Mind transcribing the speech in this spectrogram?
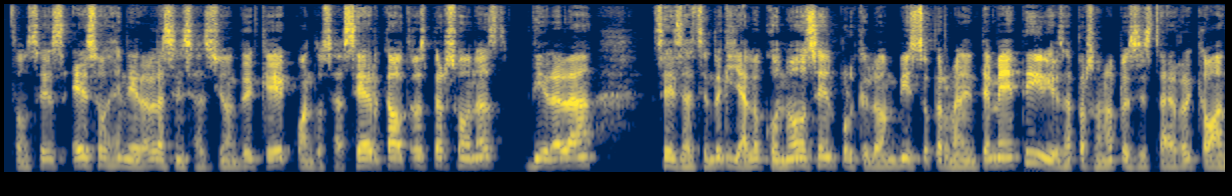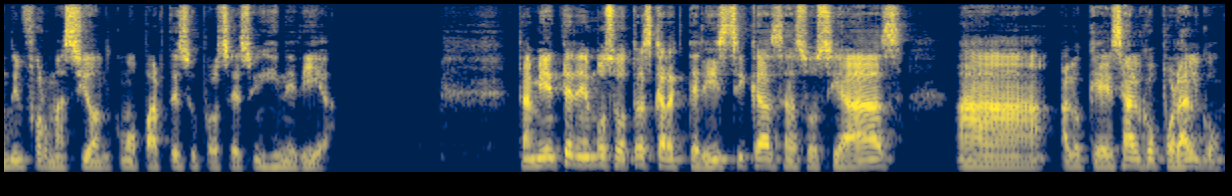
Entonces, eso genera la sensación de que cuando se acerca a otras personas, diera la sensación de que ya lo conocen porque lo han visto permanentemente y esa persona pues está recabando información como parte de su proceso de ingeniería. También tenemos otras características asociadas a, a lo que es algo por algo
